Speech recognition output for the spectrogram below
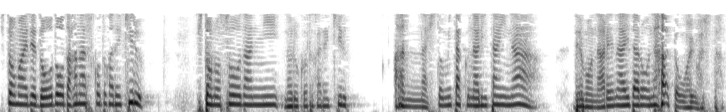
人前で堂々と話すことができる。人の相談に乗ることができる。あんな人見たくなりたいな。でもなれないだろうなと思いました。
